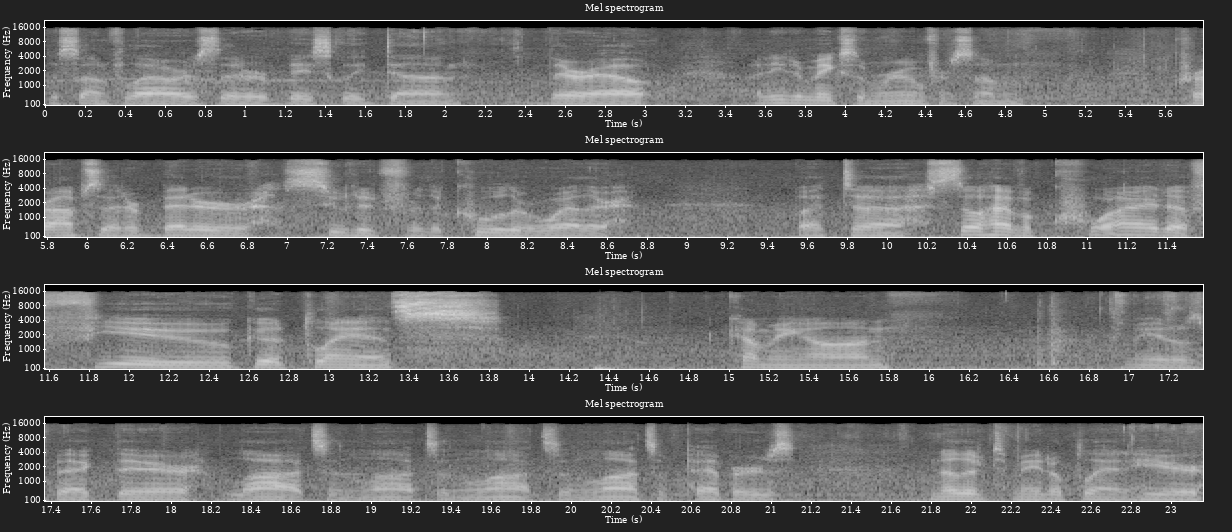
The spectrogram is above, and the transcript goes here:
The sunflowers that are basically done, they're out. I need to make some room for some crops that are better suited for the cooler weather. But uh, still have a, quite a few good plants coming on. Tomatoes back there, lots and lots and lots and lots of peppers. Another tomato plant here.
